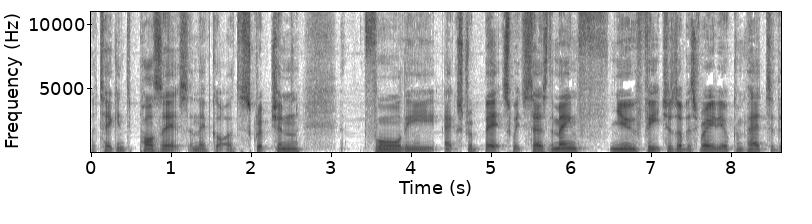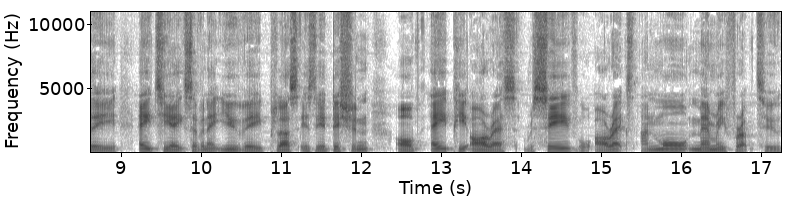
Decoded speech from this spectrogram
are taking deposits, and they've got a description for the extra bits, which says the main new features of this radio compared to the AT878UV Plus is the addition of APRS receive or RX and more memory for up to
